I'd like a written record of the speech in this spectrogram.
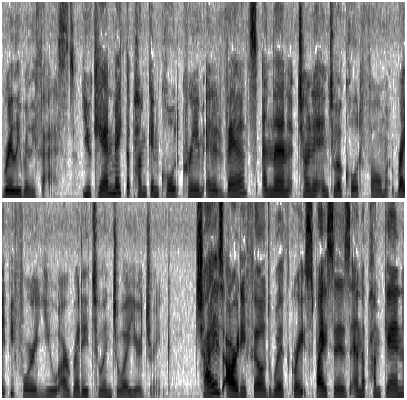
really, really fast. You can make the pumpkin cold cream in advance and then turn it into a cold foam right before you are ready to enjoy your drink. Chai is already filled with great spices, and the pumpkin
